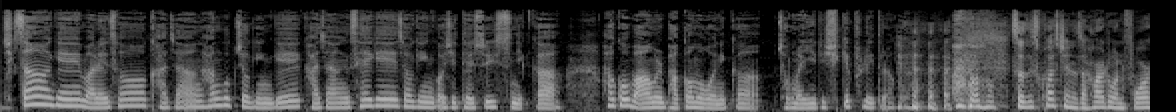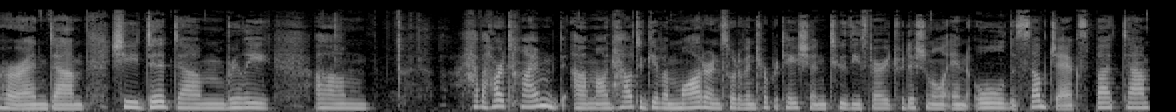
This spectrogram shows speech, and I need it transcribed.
식상하게 말해서 가장 한국적인 게 가장 세계적인 것이 될 수 있으니까 하고 마음을 바꿔 먹으니까 정말 일이 쉽게 풀리더라고요. so this question is a hard one for her and um, she did um, really um, have a hard time um, on how to give a modern sort of interpretation to these very traditional and old subjects. But um,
